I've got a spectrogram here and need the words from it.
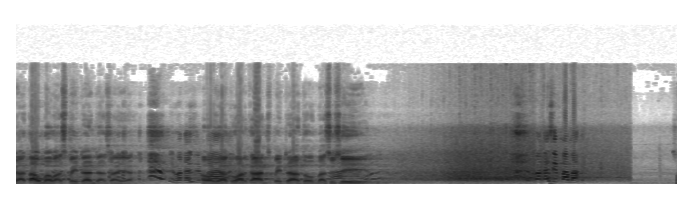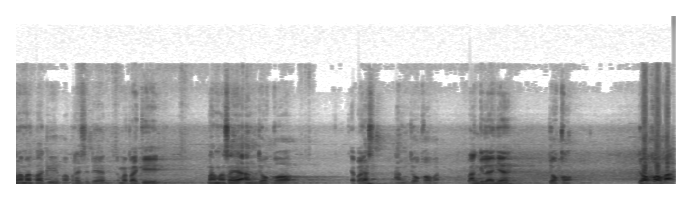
Nggak tahu bawa sepeda enggak saya. Terima kasih, Pak. Oh ya, keluarkan sepeda untuk Mbak Susi. Terima kasih, Pak. Bak. Selamat pagi Pak Presiden. Selamat pagi. Nama saya Ang Joko. Siapa? Bias- Ang Joko Pak. Panggilannya Joko. Joko Pak.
